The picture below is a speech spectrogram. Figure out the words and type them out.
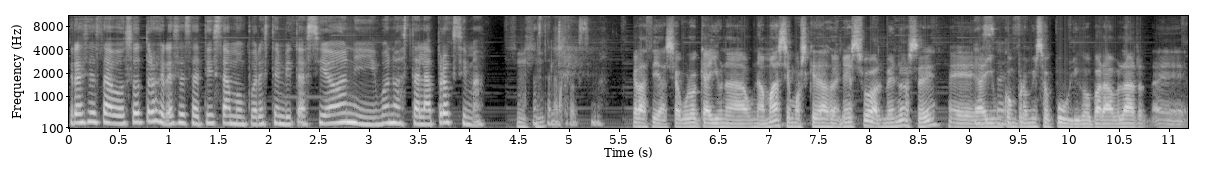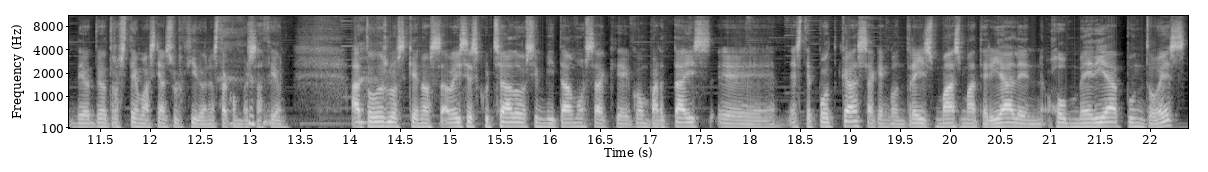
Gracias a vosotros, gracias a ti, Samu, por esta invitación y bueno, hasta la próxima. Hasta la próxima. Gracias, seguro que hay una, una, más, hemos quedado en eso al menos, ¿eh? Eh, hay un compromiso público para hablar eh, de, otros temas que han surgido en esta conversación. a todos los que nos habéis escuchado, os invitamos a que compartáis este podcast, a que encontréis más material en homemedia.es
